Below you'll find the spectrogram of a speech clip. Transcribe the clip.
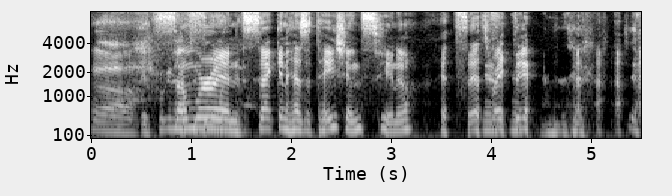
Oh, it's ah, we're gonna have to somewhere in with- second hesitations. You know, it says Yeah, right there. yeah,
